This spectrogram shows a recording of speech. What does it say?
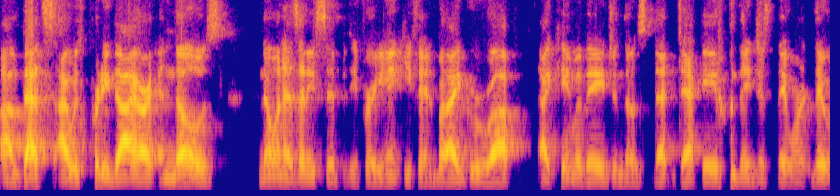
um, that's I was pretty diehard, and those no one has any sympathy for a Yankee fan, but I grew up. I came of age in those that decade when they just they weren't they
